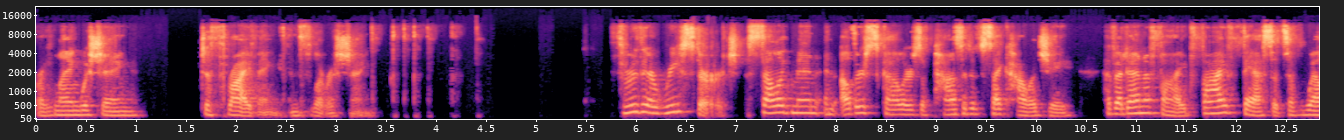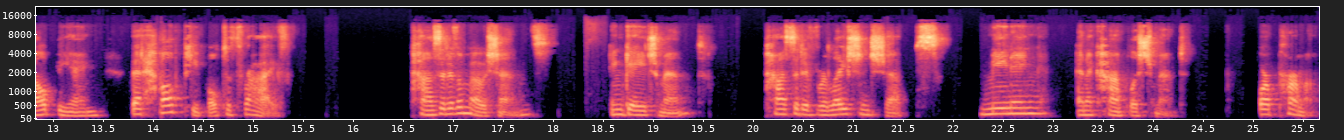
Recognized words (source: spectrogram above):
or languishing to thriving and flourishing. Through their research, Seligman and other scholars of positive psychology have identified five facets of well being that help people to thrive positive emotions, engagement, positive relationships, meaning, and accomplishment, or PERMA.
